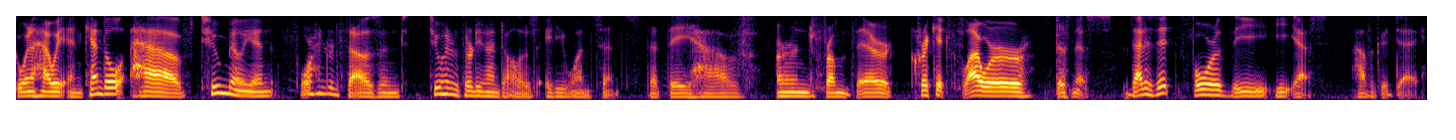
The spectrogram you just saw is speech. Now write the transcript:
Howie, and Kendall have $2,400,239.81 that they have earned from their cricket flour business. That is it for the ES. Have a good day.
